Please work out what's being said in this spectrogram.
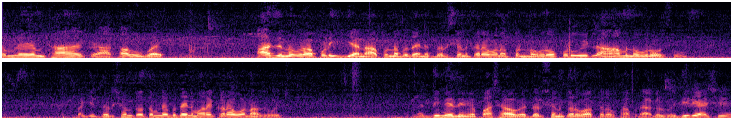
તમને એમ થાય કે આ કાળુભાઈ, આજ નવરા પડી ગયા ને આપણને બધાને દર્શન કરાવવાના, પણ નવરો પડવું એટલે આમ નવરો છું. બાકી દર્શન તો તમને બધાને મારે કરાવવાના જ હોય. ધીમે ધીમે પાછા હવે દર્શન કરવા તરફ આપણે આગળ વધી રહ્યા છીએ.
